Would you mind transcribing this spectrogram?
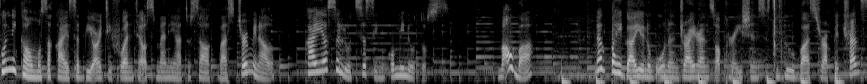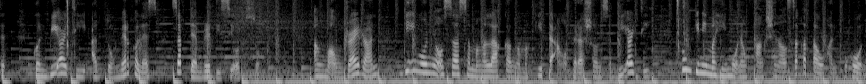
Kung ikaw mosakay sa BRT Fuente Osmeña to South Bus Terminal, kaya salut sa 5 minutos. Mao ba? Nagpahigayon og unang dry run sa operation sa Cebu Bus Rapid Transit kon BRT adtong Merkoles, September 18. Ang maong dry run giingon nga usa sa mga laka nga makita ang operasyon sa BRT kung kini mahimo ng functional sa katawhan puhon.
